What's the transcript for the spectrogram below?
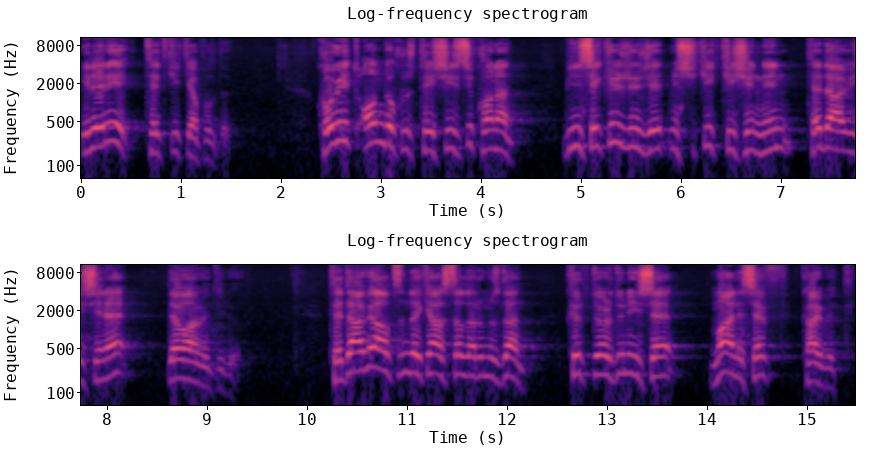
ileri tetkik yapıldı. Covid-19 teşhisi konan 1872 kişinin tedavisine devam ediliyor. Tedavi altındaki hastalarımızdan 44'ünü ise maalesef kaybettik.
